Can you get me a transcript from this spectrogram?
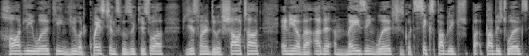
Hardly Working, you've got questions for Zukiswa, if you just want to do a shout out, any of her other amazing works, she's got six published pu- published works.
